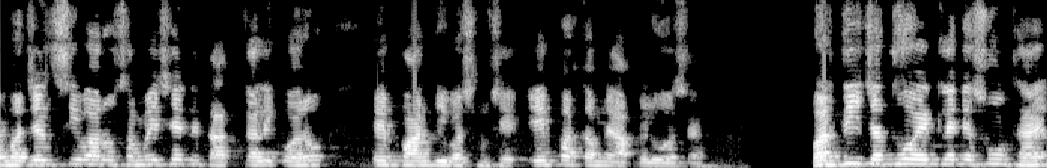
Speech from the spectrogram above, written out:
એમરજન્સી વાળો સમય છે ને તાત્કાલિક વાળો એ પાંચ દિવસનું છે. એ પણ તમને આપેલું હશે. વર્ધી જથ્થો એટલે કે શું થાય?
